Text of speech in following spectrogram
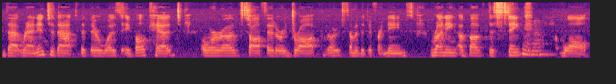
that ran into that, that there was a bulkhead or a soffit or a drop or some of the different names running above the sink mm-hmm. wall.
